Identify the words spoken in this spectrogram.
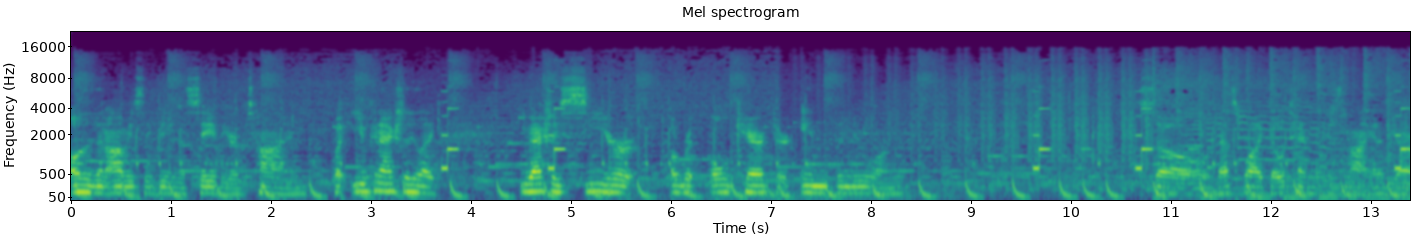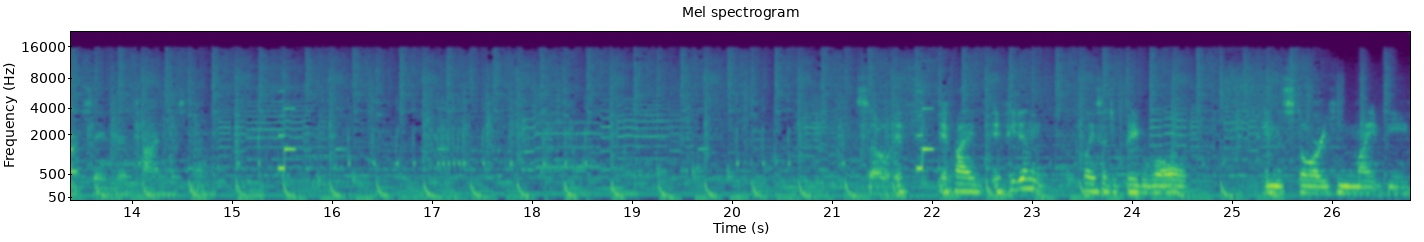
Other than obviously being the savior of time. But you can actually like you actually see your old character in the new one. So that's why Goten is not going to be our savior of time this time. So if if I if he didn't play such a big role in the story, he might be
